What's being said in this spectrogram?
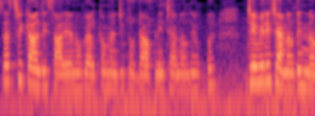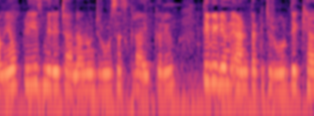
ਸਤਿ ਸ੍ਰੀ ਅਕਾਲ ਜੀ ਸਾਰਿਆਂ ਨੂੰ, ਵੈਲਕਮ ਹੈ ਜੀ ਤੁਹਾਡਾ ਆਪਣੇ ਚੈਨਲ ਦੇ ਉੱਪਰ। ਜੇ ਮੇਰੇ ਚੈਨਲ ਤੇ ਨਵੇਂ ਹੋ ਪਲੀਜ਼ ਮੇਰੇ ਚੈਨਲ ਨੂੰ ਜਰੂਰ ਸਬਸਕ੍ਰਾਈਬ ਕਰਿਓ ਤੇ ਵੀਡੀਓ ਨੂੰ ਐਂਡ ਤੱਕ ਜਰੂਰ ਦੇਖਿਆ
